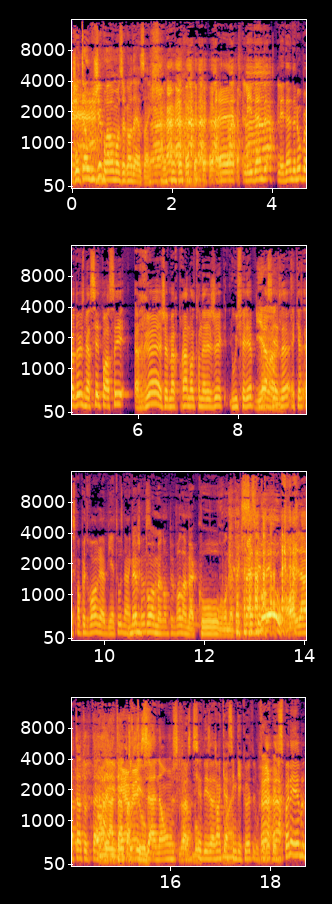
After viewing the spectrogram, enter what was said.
j'étais obligé pour avoir mon secondaire 5. Euh, les, Dan, les Dandino Brothers, merci d'être passé. Re, je me reprends dans le chronologique. Louis-Philippe, Yeah, merci d'être là. Est-ce qu'on peut te voir euh, bientôt dans quelque Même chose? pas, man. On peut me voir dans ma cour. On attend qu'il fasse beau. On l'entend tout le temps. On l'entend les- toutes les annonces. S'il y a des agents de casting qui écoutent, Louis-Philippe est disponible.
